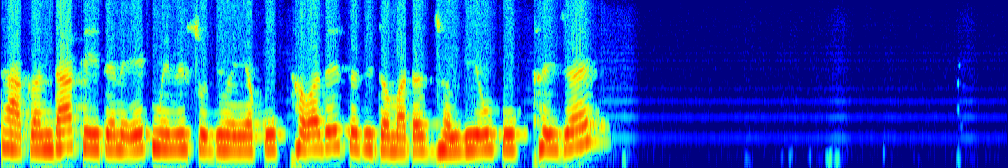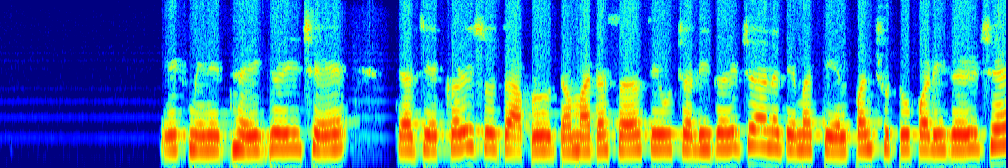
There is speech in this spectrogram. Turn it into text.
ઢાંકણ ઢાંકી, તેને એક મિનિટ સુધી અહીંયા કૂક થવા દે તેથી ટમાટર જલ્દી એવું કૂક થઈ જાય. એક મિનિટ થઈ ગઈ છે. ત્યાં ચેક કરીશું તો આપણું ટમાટર સરસ એવું ચડી ગયું છે અને તેમાં તેલ પણ છૂટું પડી ગયું છે.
